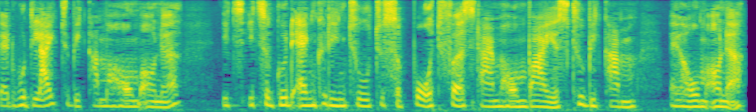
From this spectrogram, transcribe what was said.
that would like to become a homeowner. It's it's a good anchoring tool to support first time home buyers to become a homeowner.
